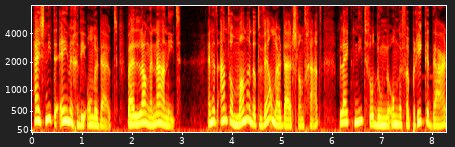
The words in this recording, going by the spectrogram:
Hij is niet de enige die onderduikt, bij lange na niet. En het aantal mannen dat wel naar Duitsland gaat, blijkt niet voldoende om de fabrieken daar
